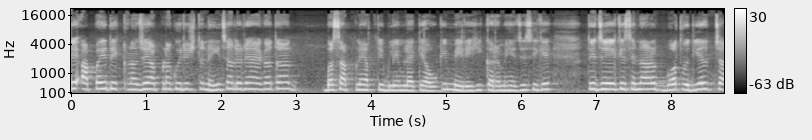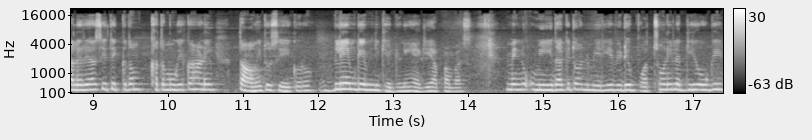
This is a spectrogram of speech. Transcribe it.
ਅਤੇ ਆਪਾਂ ਇਹ ਦੇਖਣਾ, ਜੇ ਆਪਣਾ ਕੋਈ ਰਿਸ਼ਤਾ ਨਹੀਂ ਚੱਲ ਰਿਹਾ ਹੈਗਾ ਤਾਂ ਬਸ ਆਪਣੇ ਆਪ 'ਤੇ ਬਲੇਮ ਲੈ ਕੇ ਆਓ ਕਿ ਮੇਰੇ ਹੀ ਕਰਮ ਇਹੋ ਜਿਹੇ ਸੀਗੇ। ਅਤੇ ਜੇ ਕਿਸੇ ਨਾਲ ਬਹੁਤ ਵਧੀਆ ਚੱਲ ਰਿਹਾ ਸੀ ਅਤੇ ਇੱਕਦਮ ਖਤਮ ਹੋ ਗਈ ਕਹਾਣੀ, ਤਾਂ ਵੀ ਤੁਸੀਂ ਇਹ ਕਰੋ। ਬਲੇਮ ਗੇਮ ਨਹੀਂ ਖੇਡਣੀ ਹੈਗੀ ਆਪਾਂ ਬਸ। ਮੈਨੂੰ ਉਮੀਦ ਆ ਕਿ ਤੁਹਾਨੂੰ ਮੇਰੀ ਇਹ ਵੀਡੀਓ ਬਹੁਤ ਸੋਹਣੀ ਲੱਗੀ ਹੋਊਗੀ।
